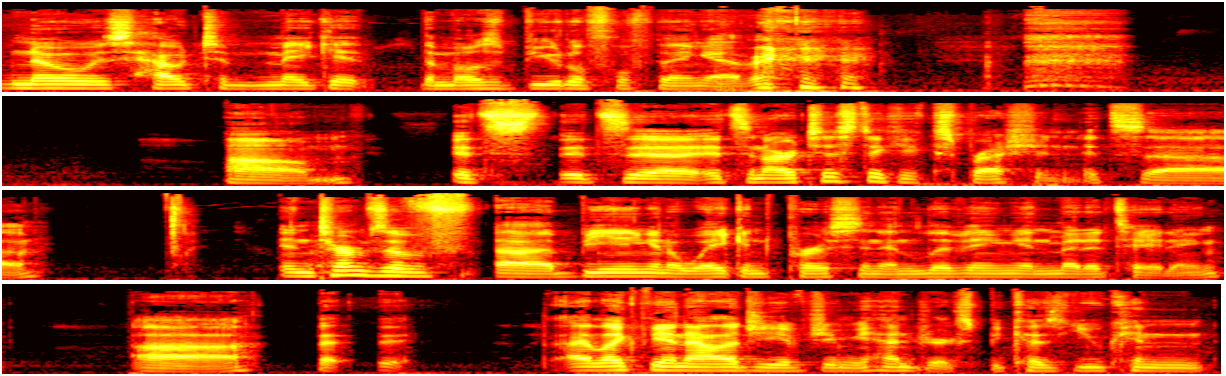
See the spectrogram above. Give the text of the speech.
knows how to make it the most beautiful thing ever. um, it's it's a it's an artistic expression. It's uh, in terms of uh, being an awakened person and living and meditating. Uh, that I like the analogy of Jimi Hendrix because you can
